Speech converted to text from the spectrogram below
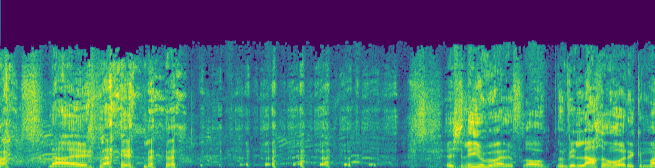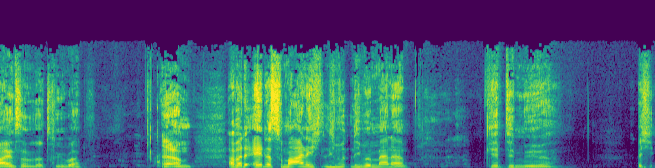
nein, nein. Ich liebe meine Frau und wir lachen heute gemeinsam darüber. Ähm, aber ey, das meine ich, liebe, liebe Männer, gebt dir Mühe. Ich,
